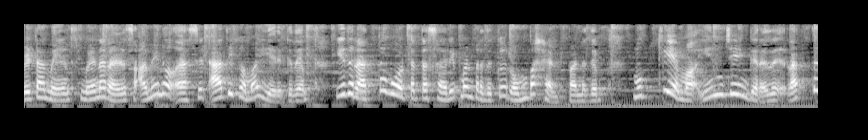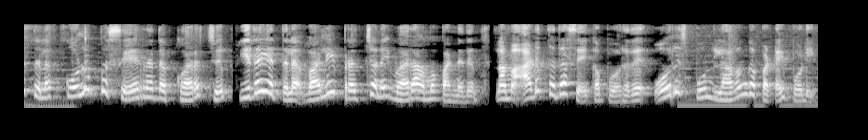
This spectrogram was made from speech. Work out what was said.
விட்டமின்ஸ் மினரல்ஸ் அமினோ ஆசிட் அதிகமாக இருக்குது. இது ரத்த ஓட்டத்தை சரி பண்றதுக்கு ரொம்ப ஹெல்ப் பண்ணுது. முக்கியமா இஞ்சிங்கிறது ரத்தத்துல கொழுப்பு சேர்றத குறைச்சு இதயத்துல வலி பிரச்சனை வராம பண்ணுது. நம்ம அடுத்ததா சேர்க்க போறது ஒரு ஸ்பூன் லவங்கப்பட்டை பொடி.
